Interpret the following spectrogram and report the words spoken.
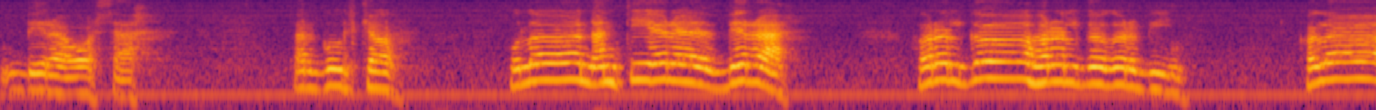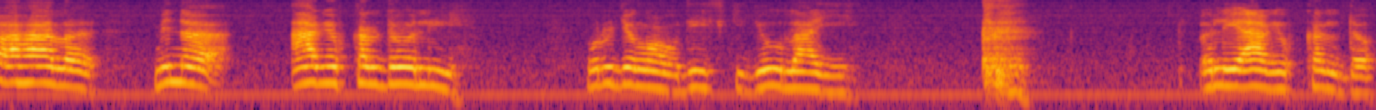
bira osa. Argulcha hula nanti ere bira Hırılgı hırılgı gırbin. Kılı ahalı mina agif kaldı öli. Vurucanov diski diulayi. öli agif kaldı.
